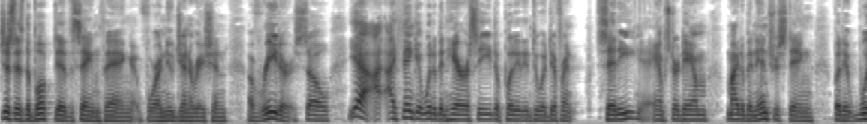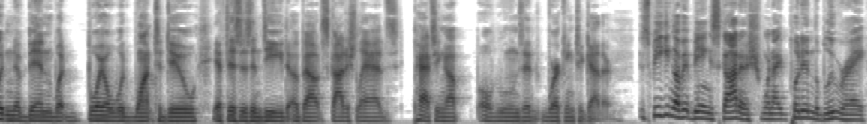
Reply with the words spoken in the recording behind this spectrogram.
just as the book did the same thing for a new generation of readers. So, yeah, I, I think it would have been heresy to put it into a different city. Amsterdam might have been interesting, but it wouldn't have been what Boyle would want to do if this is indeed about Scottish lads patching up old wounds and working together. Speaking of it being Scottish, when I put in the Blu-ray,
